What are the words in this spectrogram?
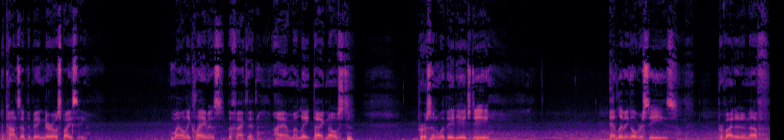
the concept of being neurospicy my only claim is the fact that I am a late diagnosed person with ADHD and living overseas provided enough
